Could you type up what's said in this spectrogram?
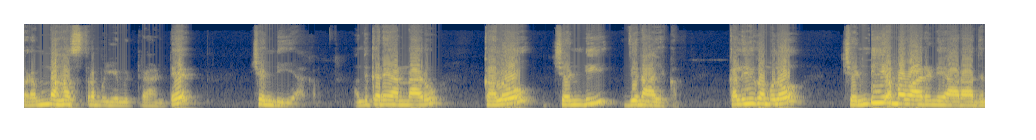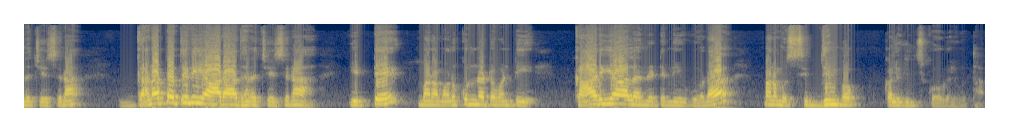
బ్రహ్మహస్త్రము ఏమిట్రా అంటే చండీయాగం. అందుకనే అన్నారు కలో చండీ వినాయకం. కలియుగములో చండీ అమ్మవారిని ఆరాధన చేసిన గణపతిని ఆరాధన చేసిన ఇట్టే మనం అనుకున్నటువంటి కార్యాలన్నిటినీ కూడా మనము సిద్ధింప కలిగించుకోగలుగుతాం.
